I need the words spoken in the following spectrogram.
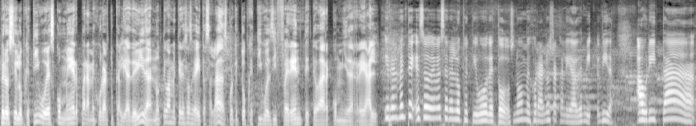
Pero si el objetivo es comer para mejorar tu calidad de vida, no te va a meter esas galletas saladas porque tu objetivo es diferente, te va a dar comida real. Y realmente eso debe ser el objetivo de todos, ¿no? Mejorar nuestra calidad de vida. Ahorita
